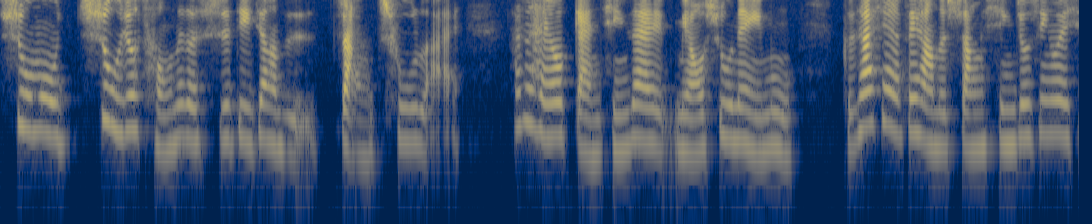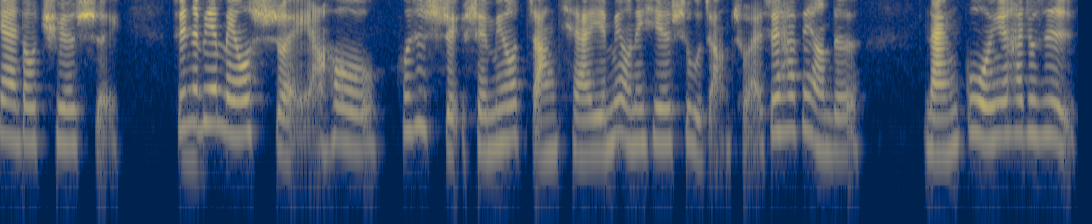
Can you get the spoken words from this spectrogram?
树木树就从那个湿地这样子长出来。他是很有感情在描述那一幕，可是他现在非常的伤心，就是因为现在都缺水，所以那边没有水，然后或是水水没有长起来，也没有那些树长出来，所以他非常的难过，因为他就是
